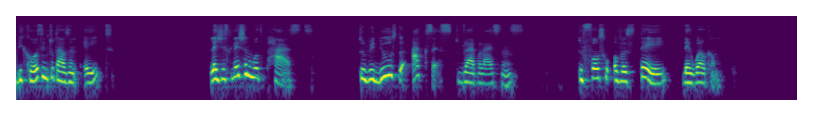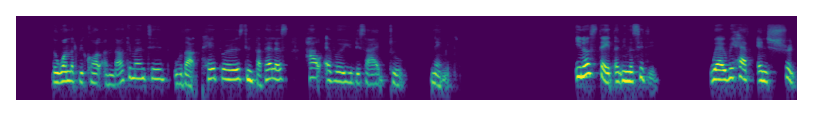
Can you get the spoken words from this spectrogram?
Because in 2008, legislation was passed to reduce the access to driver license to folks who overstay their welcome. The one that we call undocumented, without papers, sin papeles, however you decide to name it. In a state and in a city where we have ensured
